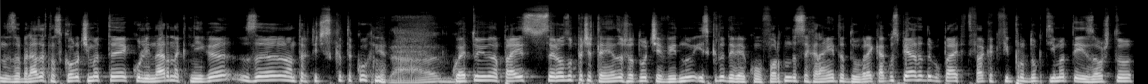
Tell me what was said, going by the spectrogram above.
забелязах наскоро, че имате кулинарна книга за антарктическата кухня. да, Което ми направи сериозно впечатление, защото очевидно искате да ви е комфортно да се храните добре. Как успявате да го правите това? Какви продукти имате изобщо?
